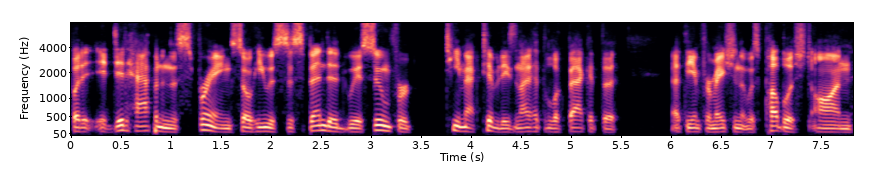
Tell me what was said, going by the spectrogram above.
but it, it did happen in the spring. So he was suspended, we assume, for team activities. And I'd have to look back at the at the information that was published on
